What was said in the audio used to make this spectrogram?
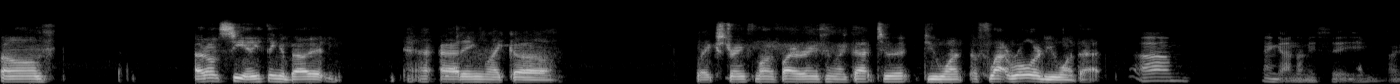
um i don't see anything about it adding like uh like strength modifier or anything like that to it do you want a flat roll or do you want that Um, hang on. Let me see. I-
